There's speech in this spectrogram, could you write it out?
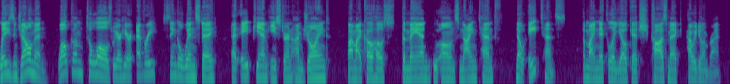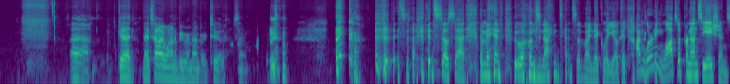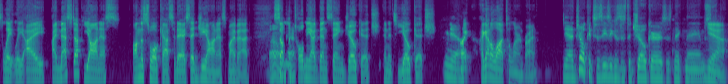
Ladies and gentlemen, welcome to Lulz. We are here every single Wednesday at 8 p.m. Eastern. I'm joined by my co-host, the man who owns nine tenths, no, eight tenths of my Nikola Jokic Cosmic. How we doing, Brian? Uh, good. That's how I want to be remembered too. So. it's, it's so sad. The man who owns nine tenths of my Nikola Jokic. I'm learning lots of pronunciations lately. I I messed up Giannis on the Swolecast today. I said Giannis. My bad. Oh, Someone okay. told me I've been saying Jokic, and it's Jokic. Yeah. I, I got a lot to learn, Brian. Yeah. Jokic is easy because it's the Joker, is his nicknames. Yeah,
